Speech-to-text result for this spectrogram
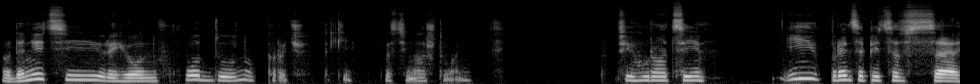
Одиниці, регіон входу, ну, коротше, такі прості налаштування. Конфігурації. І, в принципі, це все,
